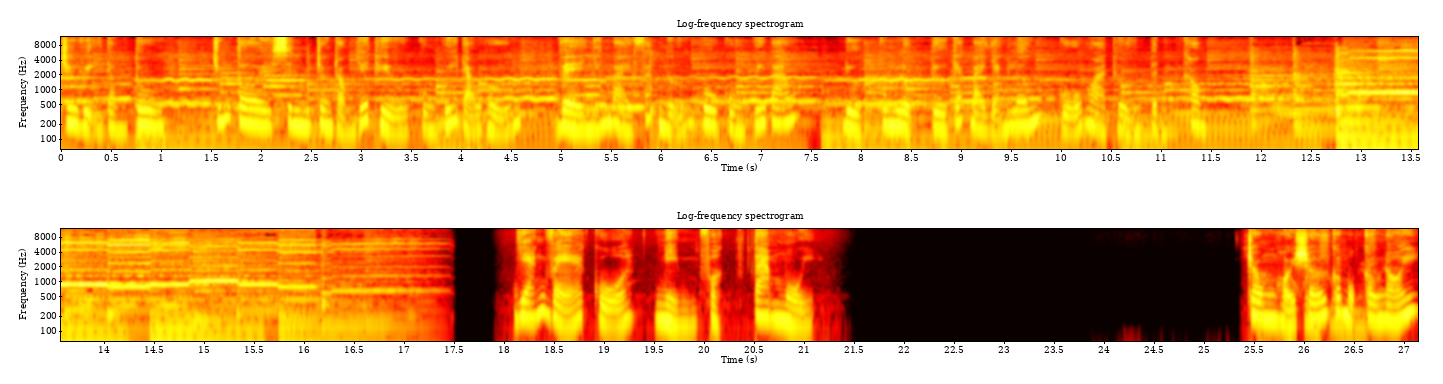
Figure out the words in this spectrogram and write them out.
Chư vị đồng tu, chúng tôi xin trân trọng giới thiệu cùng quý đạo hữu về những bài pháp ngữ vô cùng quý báu được cung lục từ các bài giảng lớn của Hòa Thượng Tịnh Không. dáng vẻ của niệm Phật Tam Muội Trong hội sớ có một câu nói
